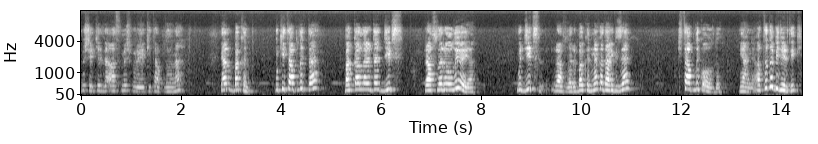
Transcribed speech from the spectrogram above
Bu şekilde asmış buraya kitaplığına. Yani bakın bu kitaplık da bakkallarda cips rafları oluyor ya. Bu cips rafları bakın ne kadar güzel kitaplık oldu. Yani atabilirdik.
